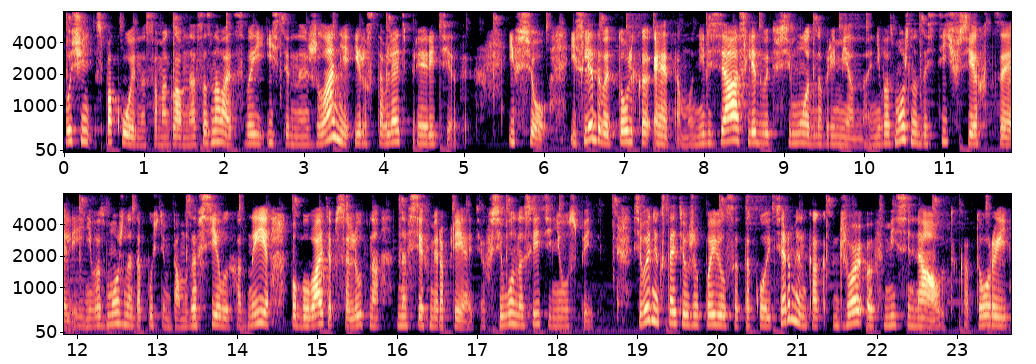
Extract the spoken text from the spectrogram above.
очень спокойно, самое главное, осознавать свои истинные желания и расставлять приоритеты. И все. И следовать только этому. Нельзя следовать всему одновременно. Невозможно достичь всех целей. Невозможно, допустим, там за все выходные побывать абсолютно на всех мероприятиях. Всего на свете не успеть. Сегодня, кстати, уже появился такой термин, как joy of missing out, который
